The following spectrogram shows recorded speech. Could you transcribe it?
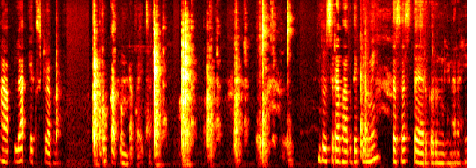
हा आपला एक्स्ट्रा भाग. तो कापून टाकायचा. दुसरा भाग देखील मी तसाच तयार करून घेणार आहे.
